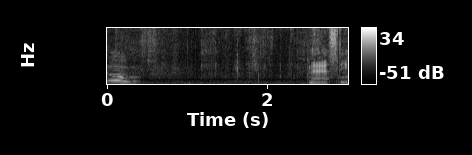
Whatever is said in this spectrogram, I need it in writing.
Oh! nasty.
